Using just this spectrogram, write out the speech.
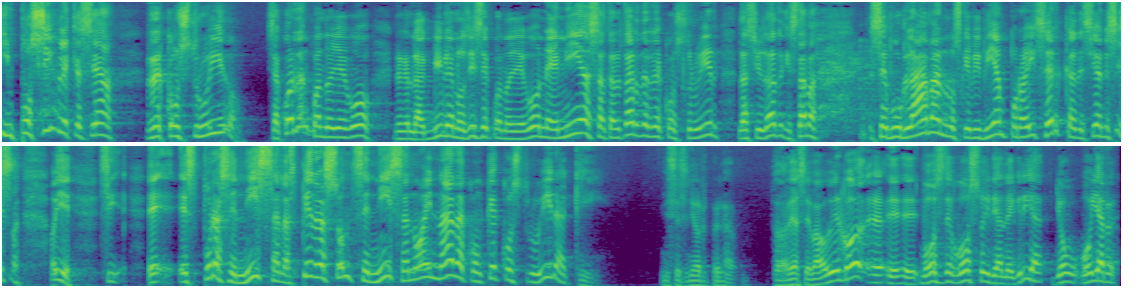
imposible que sea reconstruido. ¿Se acuerdan cuando llegó, la Biblia nos dice cuando llegó Nehemías a tratar de reconstruir la ciudad que estaba, se burlaban los que vivían por ahí cerca, decían, es oye, si, eh, es pura ceniza, las piedras son ceniza, no hay nada con qué construir aquí. Dice el Señor, pero todavía se va a oír eh, eh, voz de gozo y de alegría, yo voy a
